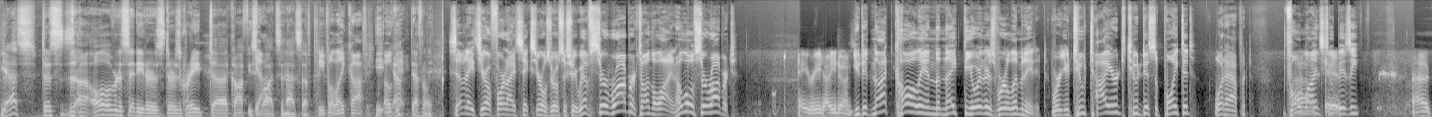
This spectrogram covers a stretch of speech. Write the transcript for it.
Yes, there's uh, all over the city. There's there's great uh, coffee spots yeah. and that stuff. People like coffee. Okay, yeah, definitely. Seven eight zero four nine six zero zero six three. We have Sir Robert on the line. Hello, Sir Robert. Hey Reid, how you doing? You did not call in the night the Oilers were eliminated. Were you too tired, too disappointed? What happened? Phone lines too busy? I would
